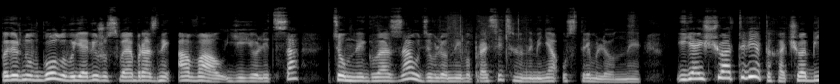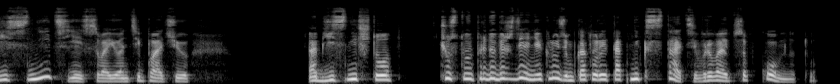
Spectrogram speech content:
Повернув голову, я вижу своеобразный овал ее лица, темные глаза, удивленные и вопросительно на меня устремленные. И я ищу ответа, хочу объяснить ей свою антипатию, объяснить, что чувствую предубеждение к людям, которые так не кстати врываются в комнату.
